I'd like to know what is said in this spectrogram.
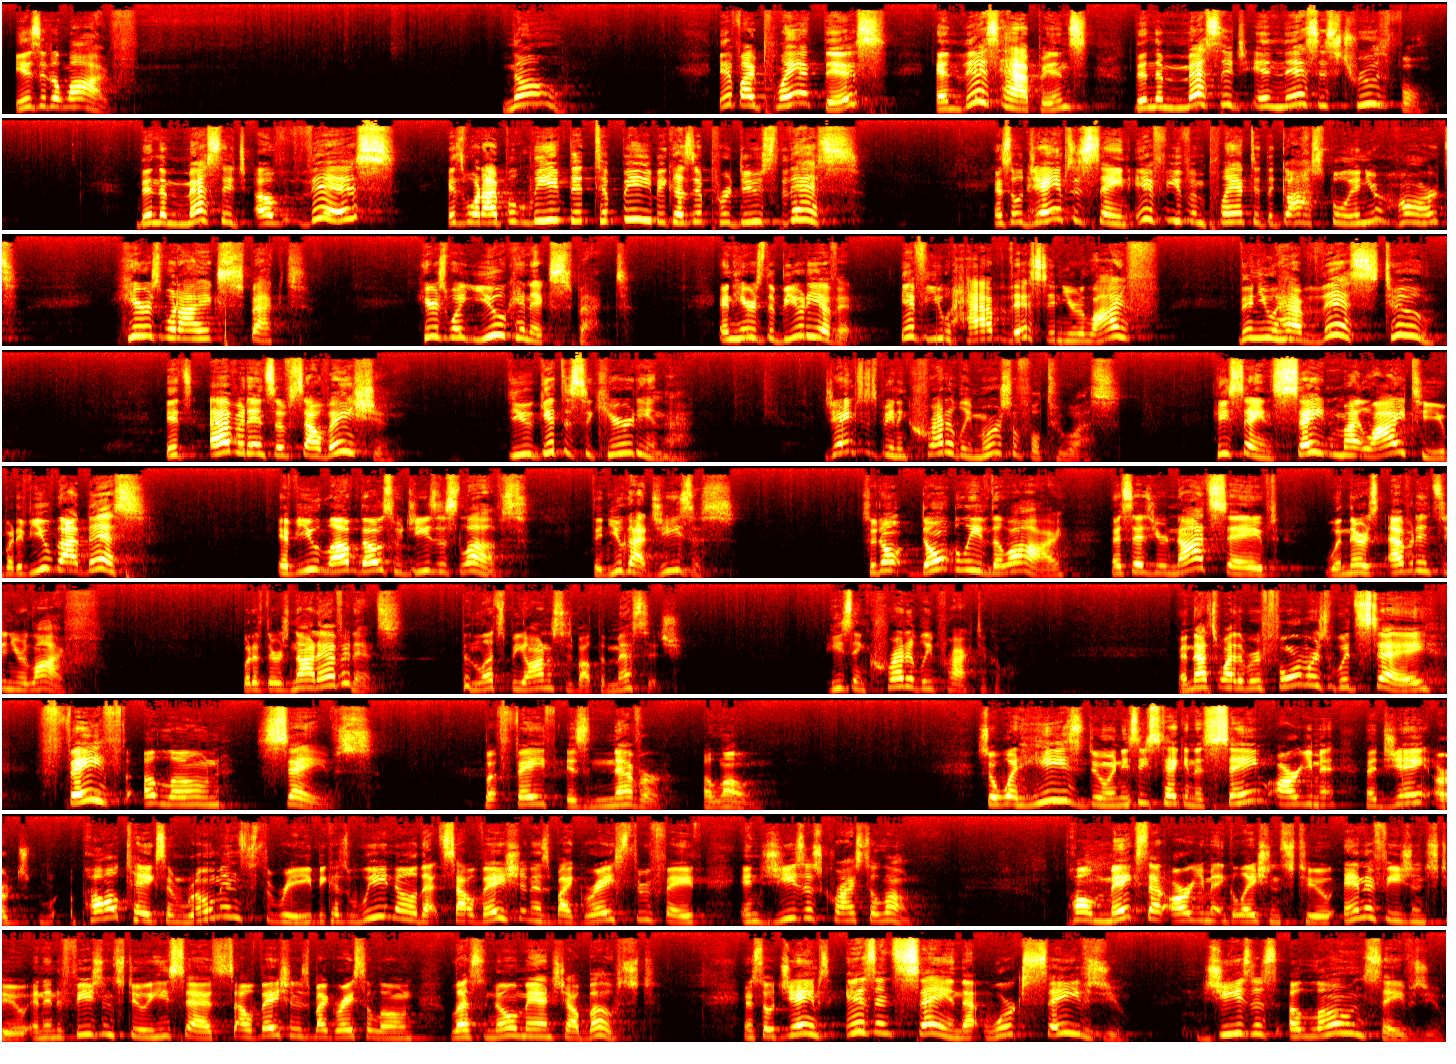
is it alive? No. If I plant this and this happens, then the message in this is truthful. Then the message of this is what I believed it to be because it produced this. And so James is saying if you've implanted the gospel in your heart, here's what I expect. Here's what you can expect. And here's the beauty of it if you have this in your life, then you have this too. It's evidence of salvation. Do you get the security in that? James is being incredibly merciful to us. He's saying Satan might lie to you, but if you've got this, if you love those who Jesus loves, then you got Jesus. So don't, don't believe the lie that says you're not saved when there's evidence in your life. But if there's not evidence, then let's be honest about the message. He's incredibly practical. And that's why the reformers would say faith alone saves, but faith is never alone. So what he's doing is he's taking the same argument that Jane, or Paul takes in Romans 3 because we know that salvation is by grace through faith in Jesus Christ alone. Paul makes that argument in Galatians 2 and Ephesians 2, and in Ephesians 2 he says salvation is by grace alone, lest no man shall boast. And so James isn't saying that work saves you, Jesus alone saves you.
